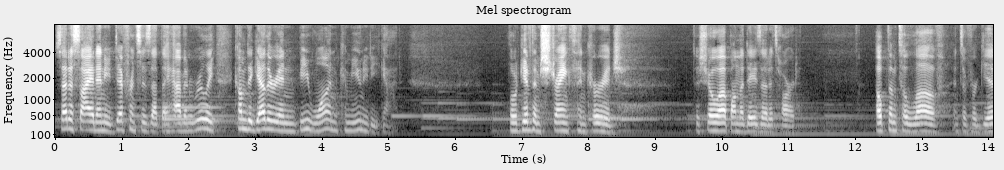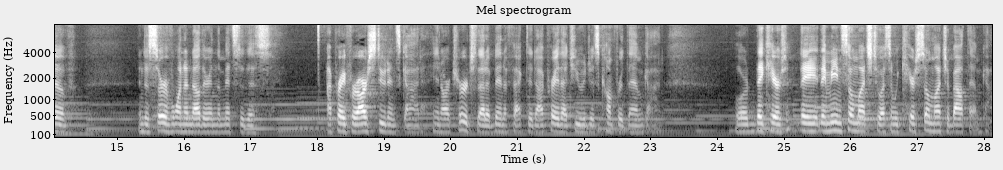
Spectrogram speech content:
set aside any differences that they have and really come together and be one community, God. Lord, give them strength and courage to show up on the days that it's hard. Help them to love and to forgive and to serve one another in the midst of this. I pray for our students, God, in our church that have been affected. I pray that you would just comfort them, God. Lord, they care, they, they mean so much to us, and we care so much about them, God.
